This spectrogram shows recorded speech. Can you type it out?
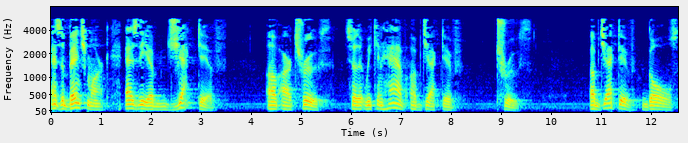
as the benchmark, as the objective of our truth, so that we can have objective truth, objective goals,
